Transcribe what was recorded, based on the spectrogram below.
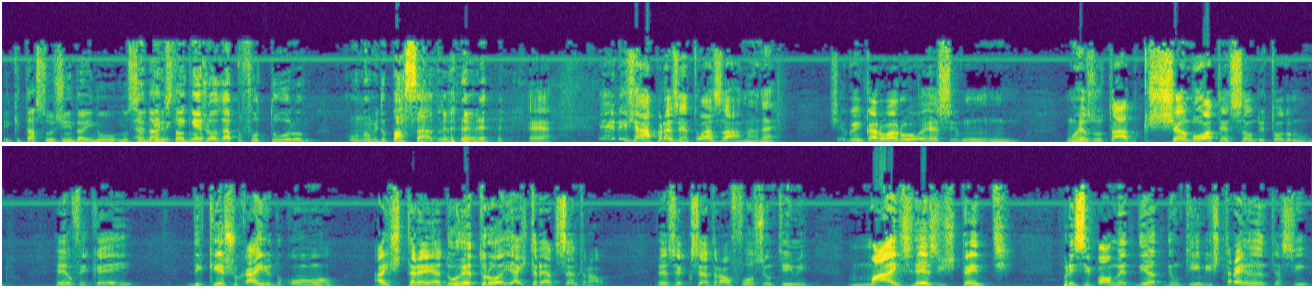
e que está surgindo aí no, no é cenário um time estadual. que quer jogar para o futuro com o nome do passado. Né? é. Ele já apresentou as armas, né? Chegou em Caruaru, esse um, um resultado que chamou a atenção de todo mundo. Eu fiquei de queixo caído com a estreia do Retrô e a estreia do Central. Pensei que o Central fosse um time mais resistente, principalmente diante de um time estreante assim,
